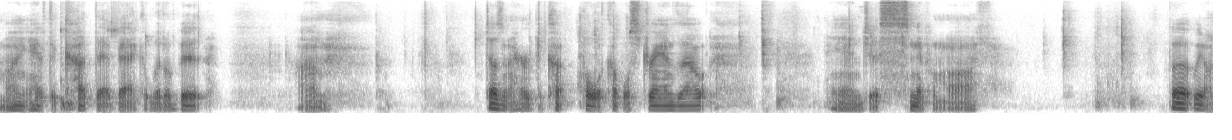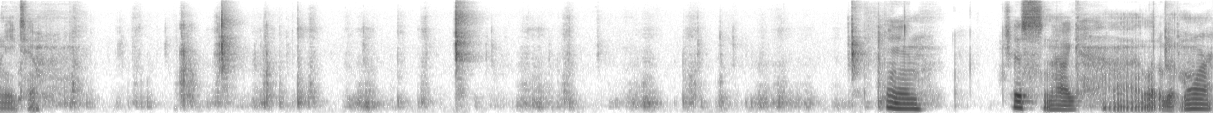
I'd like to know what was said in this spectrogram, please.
Might have to cut that back a little bit. Um, doesn't hurt to cut, pull a couple strands out and just snip them off. But we don't need to. And just snug uh, a little bit more.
